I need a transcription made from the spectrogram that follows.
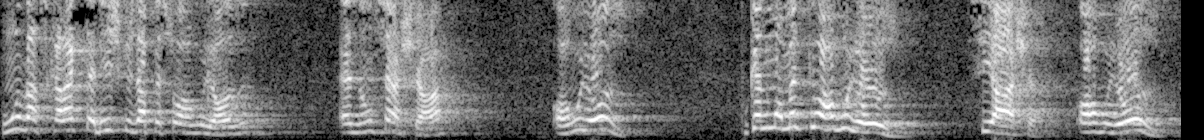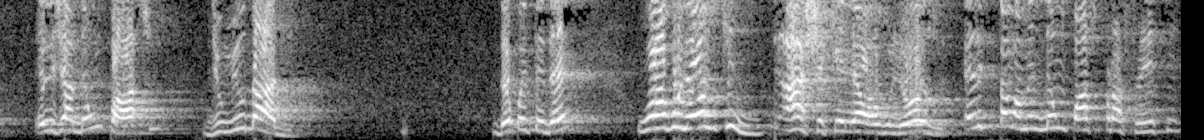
uma das características da pessoa orgulhosa é não se achar orgulhoso. Porque no momento que o orgulhoso se acha orgulhoso, ele já deu um passo de humildade. Deu para entender? O orgulhoso que acha que ele é orgulhoso, ele pelo menos deu um passo para frente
